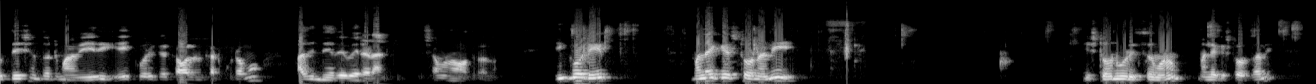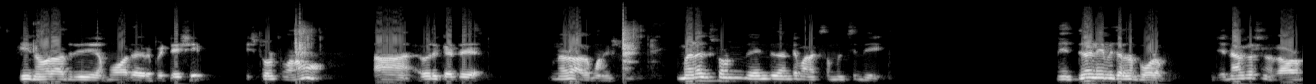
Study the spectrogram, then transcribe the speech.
ఉద్దేశంతో మనం ఏది ఏ కోరిక కావాలని కట్టుకుంటామో అది నెరవేరడానికి శ్రవణవత్రాలు ఇంకోటి మలైకే స్టోన్ అని ఈ స్టోన్ కూడా ఇస్తుంది మనం మల్లెకి స్టోన్స్ అని. ఈ నవరాత్రి అమ్మవారి దగ్గర పెట్టేసి ఈ స్టోన్స్ మనం ఎవరికైతే ఉన్నాడో అది మన ఇష్టం. మెడల్ స్టోన్ ఏంటిదంటే మనకు సంబంధించింది నిద్ర నియమితలను పోవడం జనాకర్షణ రావడం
